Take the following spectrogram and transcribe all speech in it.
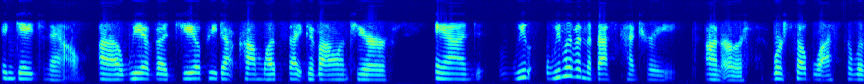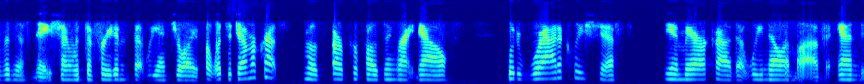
engage now. Uh, we have a GOP.com website to volunteer, and we we live in the best country on earth. We're so blessed to live in this nation with the freedoms that we enjoy. But what the Democrats are proposing right now would radically shift the America that we know and love. And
